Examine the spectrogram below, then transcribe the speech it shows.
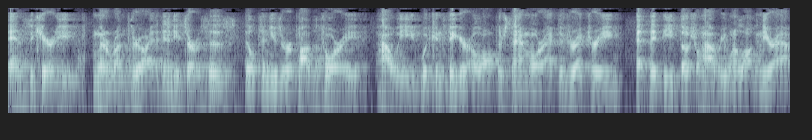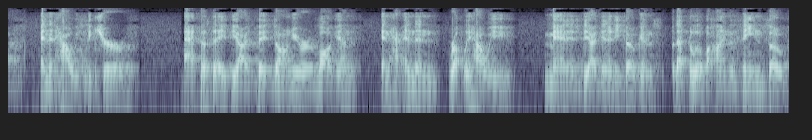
and security, I'm going to run through our identity services, built-in user repository, how we would configure OAuth or SAML or Active Directory, SAP, Social, however you want to log into your app, and then how we secure access to APIs based on your login, and, and then roughly how we manage the identity tokens. But that's a little behind the scenes. So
